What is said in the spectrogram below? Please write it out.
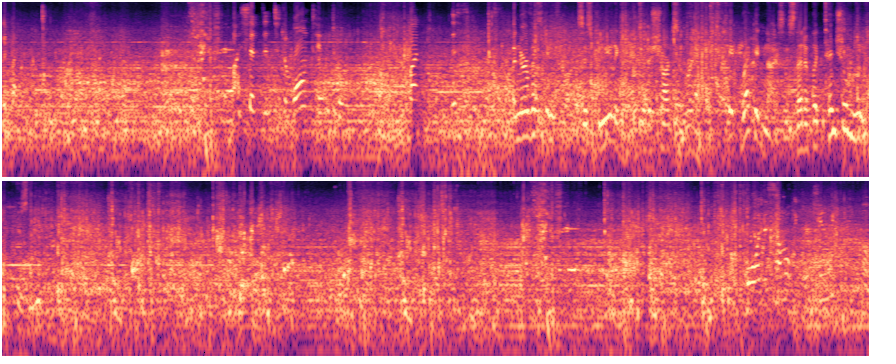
Goodbye. I stepped into the wrong territory. A nervous influx is communicated to the shark's brain. It recognizes that a potential meal is near. boy, the summer we were kidding me. Oh.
